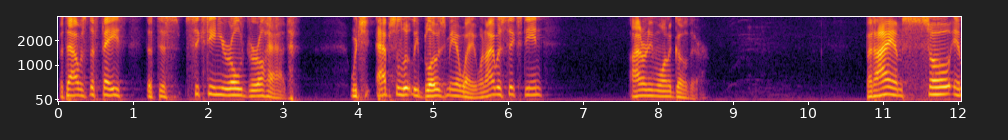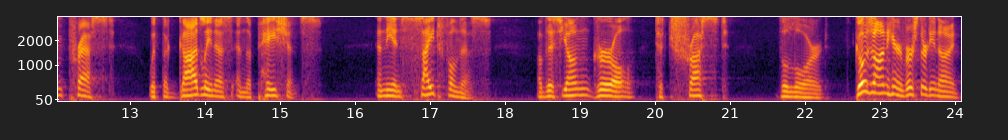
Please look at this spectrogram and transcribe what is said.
But that was the faith that this 16 year old girl had, which absolutely blows me away. When I was 16, I don't even want to go there. But I am so impressed with the godliness and the patience and the insightfulness of this young girl to trust the Lord. Goes on here in verse 39.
